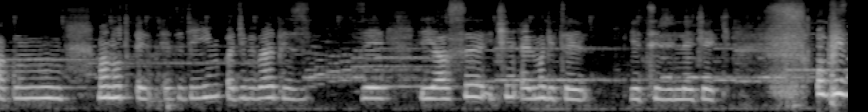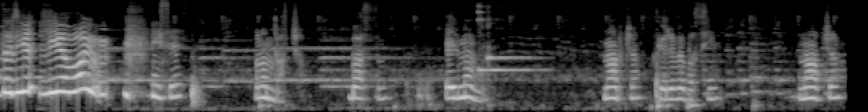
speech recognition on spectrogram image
aklıma not e- edeceğim acı biber pizzeriyası için elma getir getirilecek. O pizzeriye var ya. Neyse. Ona mı basacağım? Bastım. Elma mı? Ne yapacağım? Göreve basayım. Ne yapacağım?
